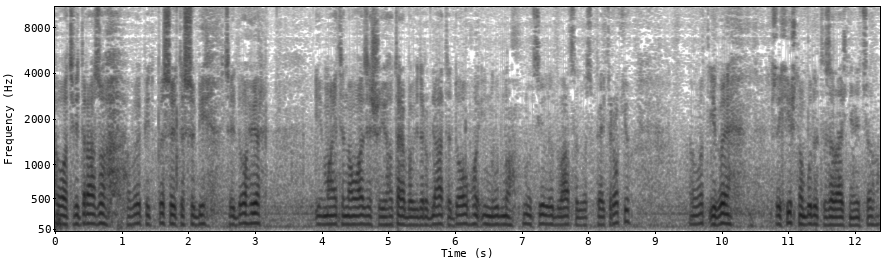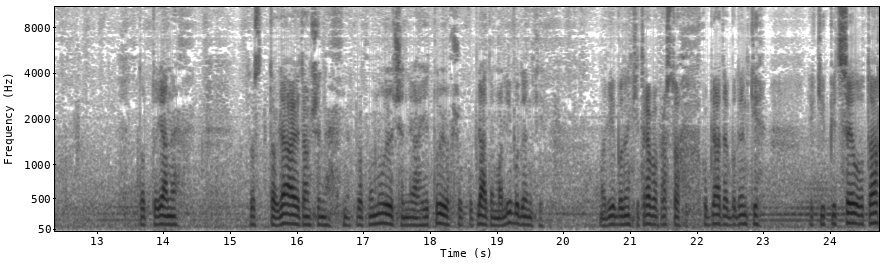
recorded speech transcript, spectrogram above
От, відразу ви підписуєте собі цей договір і маєте на увазі, що його треба відробляти довго і нудно, ну цілих 20-25 років. От, і ви психічно будете залежні від цього. Тобто я не заставляю там, чи не, не пропоную, чи не агітую, щоб купляти малі будинки. Малі будинки треба просто купляти будинки, які під силу, так,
